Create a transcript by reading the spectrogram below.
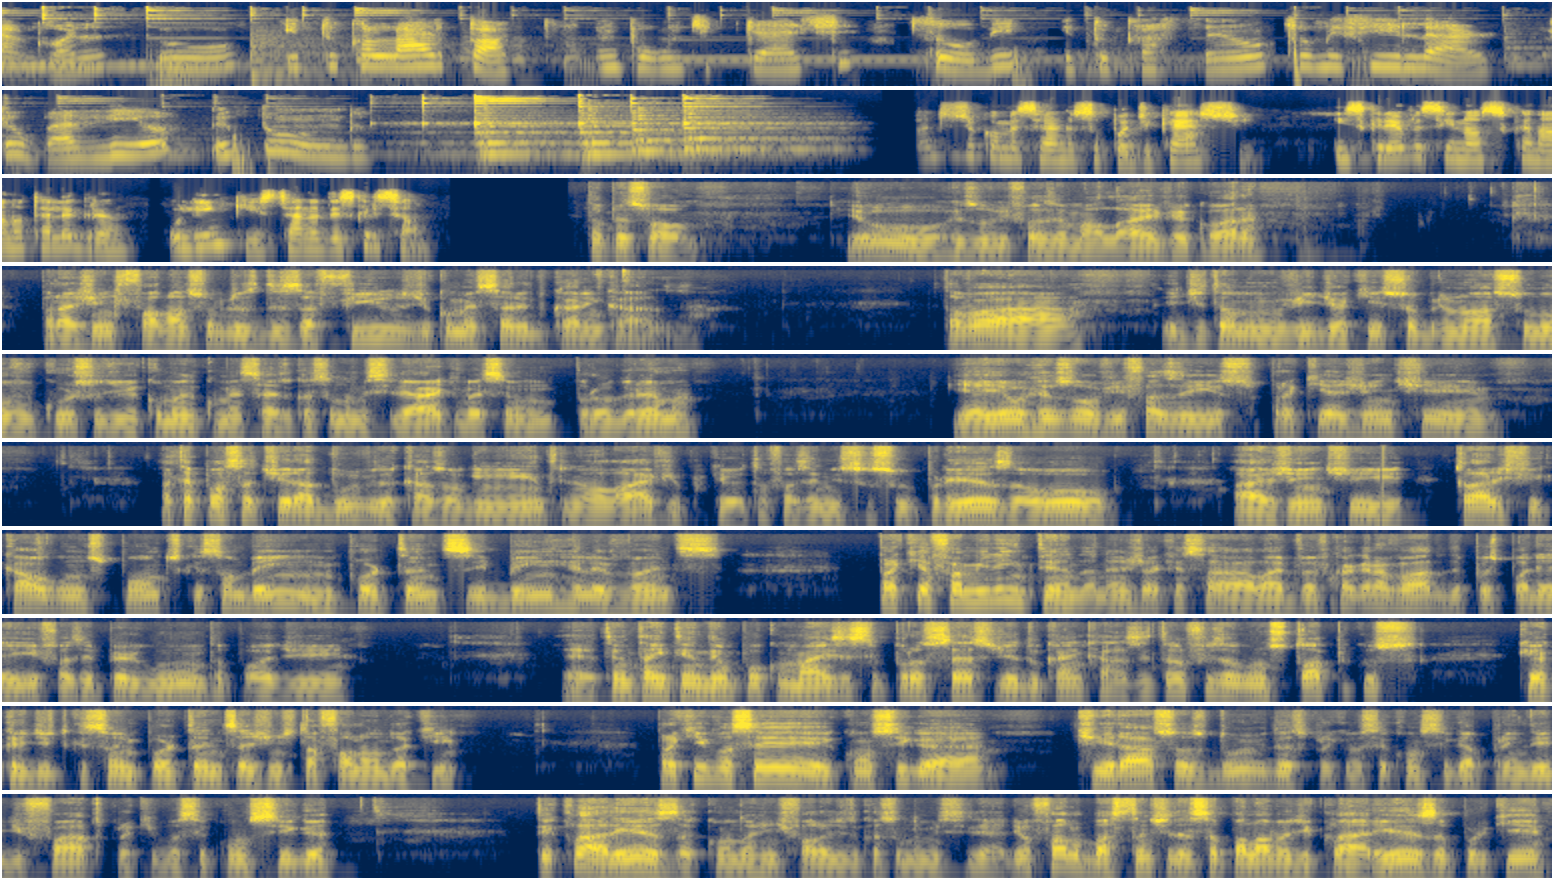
Agora o Educalar Talk, um podcast sobre educação domiciliar do Brasil e do mundo. Antes de começar nosso podcast, inscreva-se em nosso canal no Telegram. O link está na descrição. Então, pessoal, eu resolvi fazer uma live agora para a gente falar sobre os desafios de começar a educar em casa. Estava editando um vídeo aqui sobre o nosso novo curso de como começar a educação domiciliar, que vai ser um programa. E aí eu resolvi fazer isso para que a gente até possa tirar dúvida caso alguém entre na live, porque eu estou fazendo isso surpresa, ou a gente clarificar alguns pontos que são bem importantes e bem relevantes para que a família entenda, né? Já que essa live vai ficar gravada, depois pode aí fazer pergunta, pode é, tentar entender um pouco mais esse processo de educar em casa. Então, eu fiz alguns tópicos que eu acredito que são importantes a gente estar tá falando aqui, para que você consiga tirar suas dúvidas, para que você consiga aprender de fato, para que você consiga ter clareza quando a gente fala de educação domiciliar. Eu falo bastante dessa palavra de clareza porque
